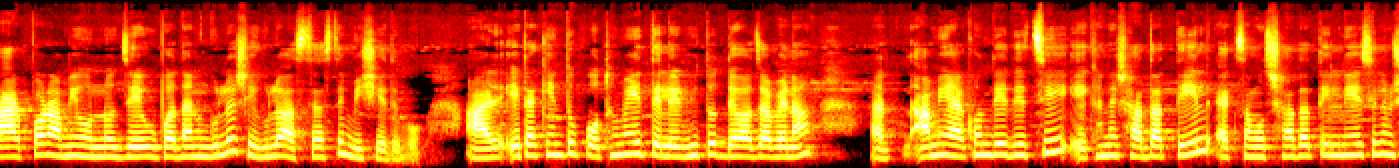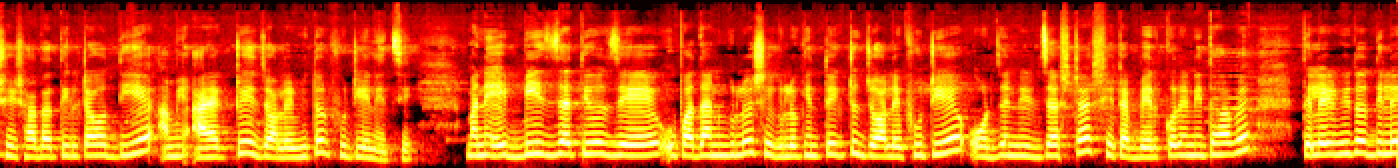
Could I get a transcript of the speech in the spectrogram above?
তারপর আমি অন্য যে উপাদানগুলো, সেগুলো আস্তে আস্তে মিশিয়ে দেব। আর এটা কিন্তু প্রথমেই তেলের ভিতর দেওয়া যাবে না। আর আমি এখন দিয়ে দিচ্ছি এখানে সাদা তিল, এক চামচ সাদা তিল নিয়েছিলাম, সেই সাদা তিলটাও দিয়ে আমি আরেকটু এই জলের ভিতর ফুটিয়ে নিচ্ছি। মানে এই বীজ জাতীয় যে উপাদানগুলো, সেগুলো কিন্তু একটু জলে ফুটিয়ে ওর যে নির্যাসটা, সেটা বের করে নিতে হবে। তেলের ভিতর দিলে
